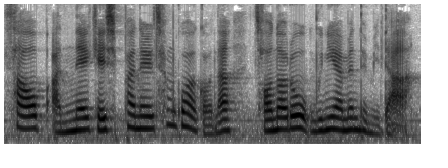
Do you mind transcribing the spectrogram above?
사업 안내 게시판을 참고하거나 전화로 문의하면 됩니다.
